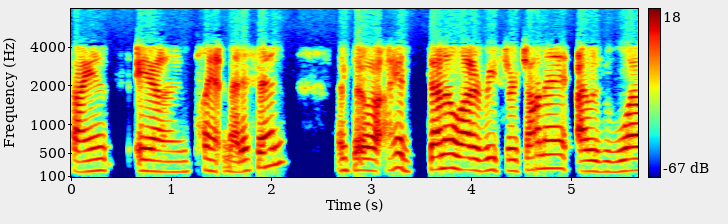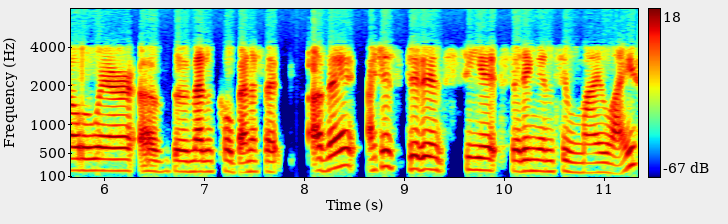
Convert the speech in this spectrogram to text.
science and plant medicine, and so I had done a lot of research on it. I was well aware of the medical benefits of it. I just didn't see it fitting into my life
